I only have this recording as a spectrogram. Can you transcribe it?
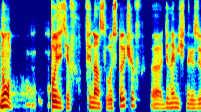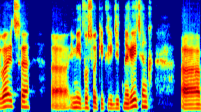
Но позитив финансово устойчив, э, динамично развивается, э, имеет высокий кредитный рейтинг. А,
